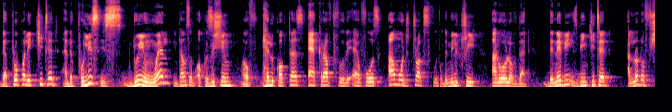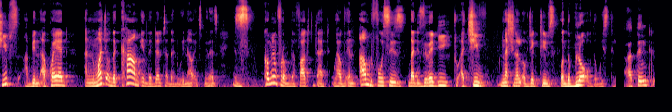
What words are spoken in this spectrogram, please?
They're properly kitted, and the police is doing well in terms of acquisition of helicopters, aircraft for the Air Force, armored trucks for, for the military, and all of that. The Navy is being kitted. A lot of ships have been acquired, and much of the calm in the Delta that we now experience is coming from the fact that we have an armed forces that is ready to achieve national objectives on the blow of the whistle. I think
